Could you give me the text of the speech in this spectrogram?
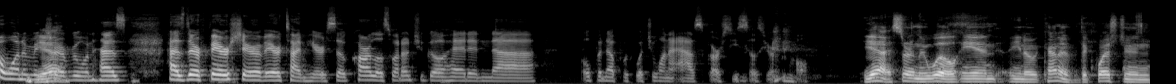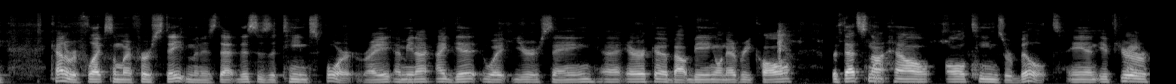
I want to make yeah. sure everyone has has their fair share of airtime here. So Carlos, why don't you go ahead and uh, open up with what you want to ask our CISOs here on the call? Yeah, I certainly will. And you know, kind of the question kind of reflects on my first statement is that this is a team sport, right? I mean, I, I get what you're saying, uh, Erika, about being on every call, but that's not how all teams are built. And if you're right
